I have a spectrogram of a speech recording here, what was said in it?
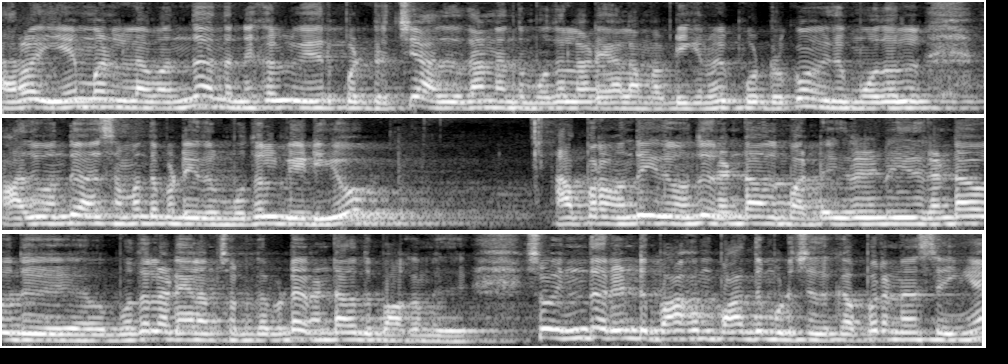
அதனால் ஏமனில் வந்து அந்த நிகழ்வு ஏற்பட்டுருச்சு. அதுதான் அந்த முதல் அடையாளம் அப்படிங்கிற மாதிரி போட்டிருக்கோம். இது முதல் அது வந்து அது சம்மந்தப்பட்ட இது முதல் வீடியோ அப்புறம் வந்து இது வந்து ரெண்டாவது பாட்டு இது ரெண்டு இது ரெண்டாவது முதல் அடையாளம் சம்மந்தப்பட்ட ரெண்டாவது பாகம் இது. ஸோ இந்த ரெண்டு பாகம் பார்த்து முடிச்சதுக்கப்புறம் என்ன செய்யுங்க?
